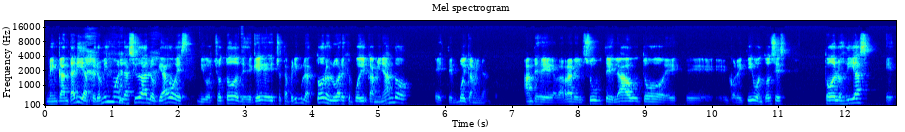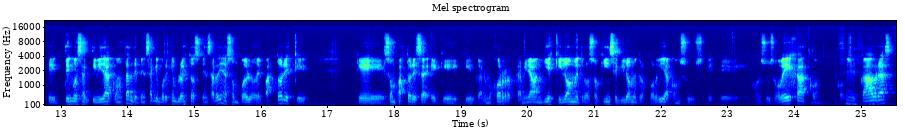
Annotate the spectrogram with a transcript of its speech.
Me encantaría, pero mismo en la ciudad lo que hago es, digo, yo todo, desde que he hecho esta película, todos los lugares que puedo ir caminando, este, voy caminando. Antes de agarrar el subte, el auto, este, el colectivo, entonces todos los días este, tengo esa actividad constante. Pensá que, por ejemplo, estos en Sardenia son pueblos de pastores que, que son pastores eh, que, a lo mejor caminaban 10 kilómetros o 15 kilómetros por día con sus, este, con sus ovejas, con, sus cabras.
